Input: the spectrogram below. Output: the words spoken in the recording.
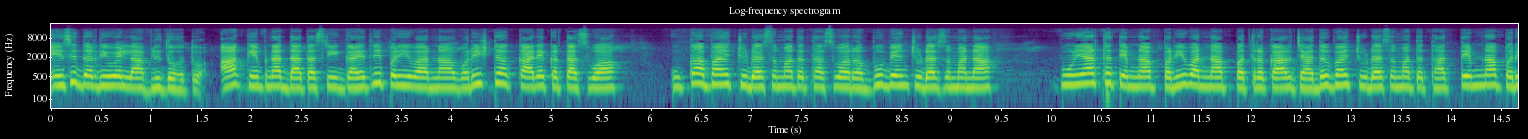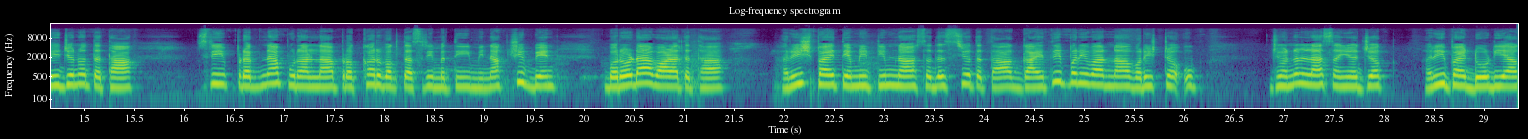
એંસી દર્દીઓએ લાભ લીધો હતો. આ કેમ્પના દાતા શ્રી ગાયત્રી પરિવારના વરિષ્ઠ કાર્યકર્તા સ્વ ઉકાભાઈ ચુડાસમા તથા સ્વ રભુબેન ચુડાસમાના પુણ્યાર્થ તેમના પરિવારના પત્રકાર જાદવભાઈ ચુડાસમા તથા તેમના પરિજનો તથા શ્રી પ્રજ્ઞા પુરાણના પ્રખર વક્તા શ્રીમતી મીનાક્ષીબેન બરોડાવાળા તથા હરીશભાઈ તેમની ટીમના સદસ્યો તથા ગાયત્રી પરિવારના વરિષ્ઠ ઉપ જોનલના સંયોજક હરિભાઈ ડોડિયા,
